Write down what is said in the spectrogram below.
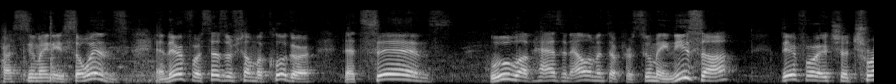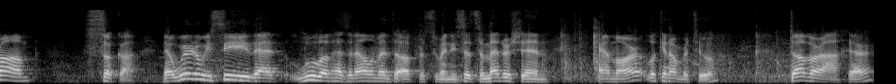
Parsume Nisa wins, and therefore says Rav Shlomo Kluger that since lulav has an element of Parsume Nisa, therefore it should trump Sukkah. Now, where do we see that lulav has an element of Parsume Nisa? It's a medrash in Emor. Look at number two. Davar Acher.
